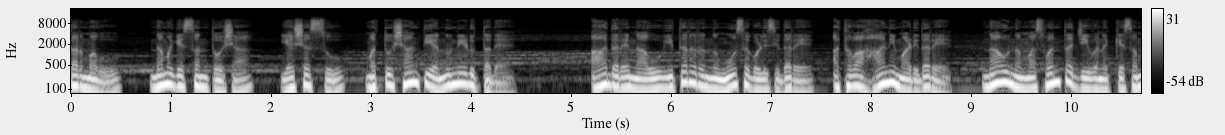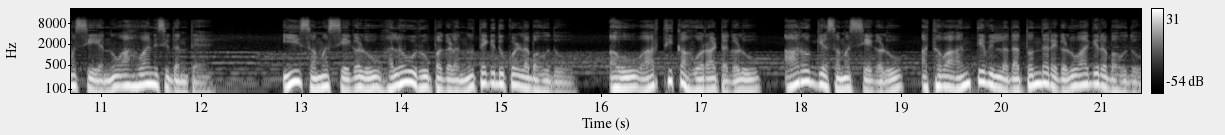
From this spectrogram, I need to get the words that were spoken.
ಕರ್ಮವು ನಮಗೆ ಸಂತೋಷ, ಯಶಸ್ಸು ಮತ್ತು ಶಾಂತಿಯನ್ನು ನೀಡುತ್ತದೆ. ಆದರೆ ನಾವು ಇತರರನ್ನು ಮೋಸಗೊಳಿಸಿದರೆ ಅಥವಾ ಹಾನಿ ಮಾಡಿದರೆ, ನಾವು ನಮ್ಮ ಸ್ವಂತ ಜೀವನಕ್ಕೆ ಸಮಸ್ಯೆಯನ್ನು ಆಹ್ವಾನಿಸಿದಂತೆ. ಈ ಸಮಸ್ಯೆಗಳು ಹಲವು ರೂಪಗಳನ್ನು ತೆಗೆದುಕೊಳ್ಳಬಹುದು. ಅವು ಆರ್ಥಿಕ ಹೋರಾಟಗಳು ಆರೋಗ್ಯ ಸಮಸ್ಯೆಗಳು ಅಥವಾ ಅಂತ್ಯವಿಲ್ಲದ ತೊಂದರೆಗಳು ಆಗಿರಬಹುದು.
